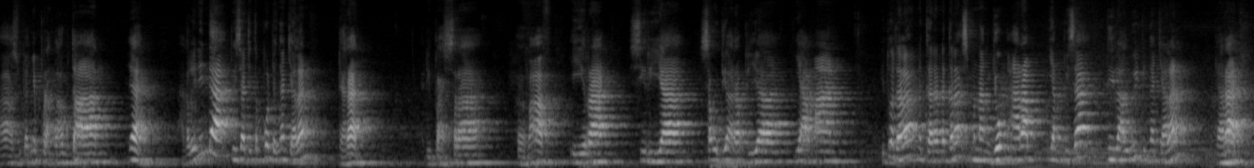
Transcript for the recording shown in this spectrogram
ah, sudah nyebrang lautan, ya. Nah, kalau ini tidak bisa ditempuh dengan jalan darat. Jadi Basra, eh, maaf, Irak, Syria, Saudi Arabia, Yaman, itu adalah negara-negara semenanjung Arab yang bisa dilalui dengan jalan darat.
